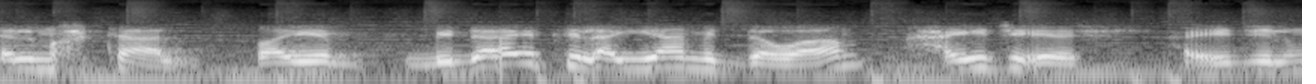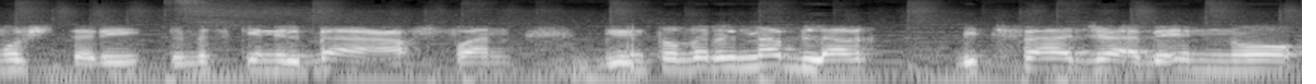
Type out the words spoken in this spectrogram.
المحتال. طيب بداية الأيام الدوام حيجي إيش؟ حيجي المشتري المسكين البائع عفوا بينتظر المبلغ بيتفاجأ بأنه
